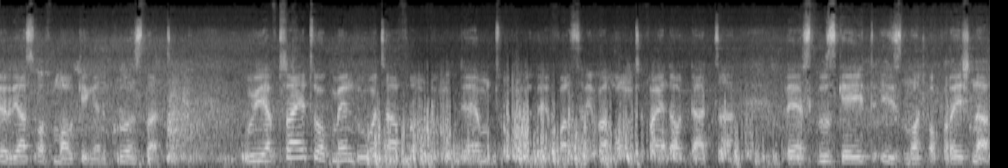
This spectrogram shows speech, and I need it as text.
areas of Malking and Kroonstad. We have tried to augment water from the dam to the False River only to find out that uh, the sluice gate is not operational.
